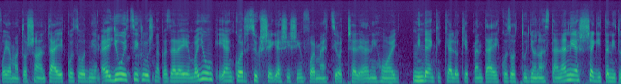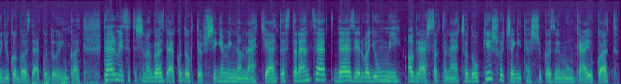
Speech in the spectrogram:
folyamatosan tájékozódni. Egy új ciklusnak az elején vagyunk, ilyenkor szükséges is információt cserélni, hogy mindenki kellőképpen tájékozott tudjon aztán lenni, és segíteni tudjuk a gazdálkodóinkat. Természetesen a gazdálkodók többsége még nem látja át ezt a rendszert, de ezért vagyunk mi agrárszaktanácsadók is, hogy segíthessük az ő munkájukat.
